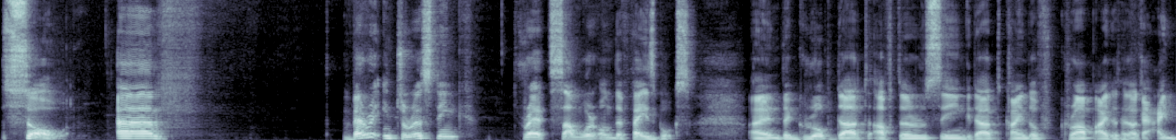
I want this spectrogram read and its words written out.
saw um, very interesting thread somewhere on the Facebooks and the group that after seeing that kind of crap i decided okay I,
